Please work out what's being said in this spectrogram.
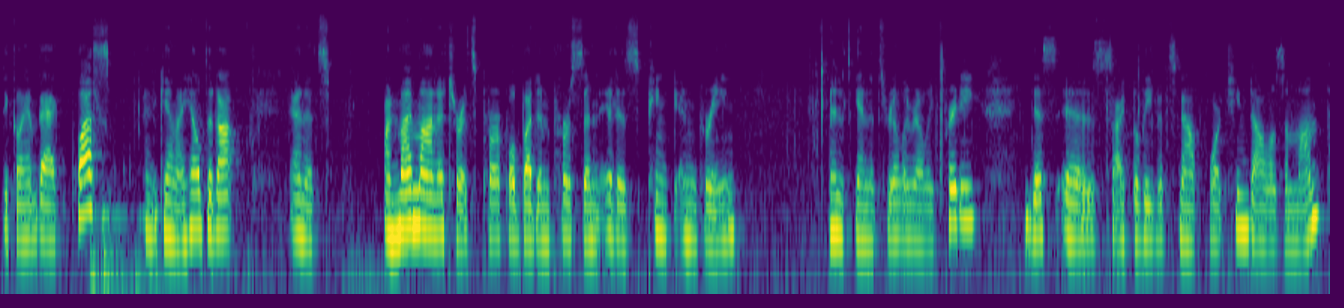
the Glam Bag Plus, and again, I held it up and it's on my monitor, it's purple, but in person, it is pink and green. And again, it's really, really pretty. This is, I believe it's now $14 a month.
